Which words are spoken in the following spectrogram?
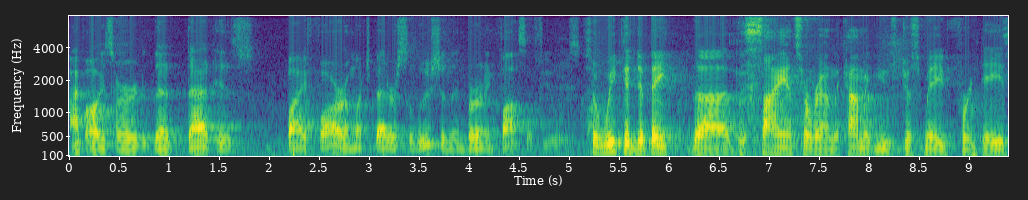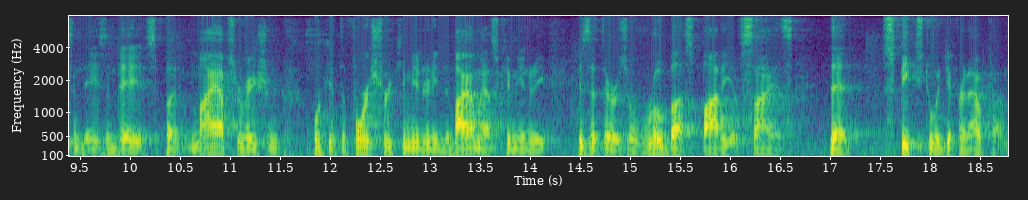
I've always heard that that is by far a much better solution than burning fossil fuels. So we could debate the, the science around the comment you just made for days and days and days. But my observation, work at the forestry community and the biomass community, is that there is a robust body of science that speaks to a different outcome.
